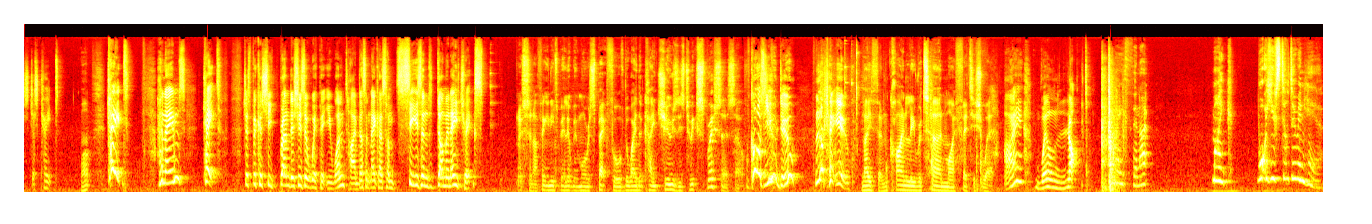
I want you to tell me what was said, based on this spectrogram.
It's just Kate. What? Kate! Her name's Kate. Just because she brandishes a whip at you one time doesn't make her some seasoned dominatrix. Listen, I think you need to be a little bit more respectful of the way that Kate chooses to express herself. Of course you do! Look at you! Nathan, kindly return my fetish wear. I will not. Nathan, I. Mike, what are you still doing here?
